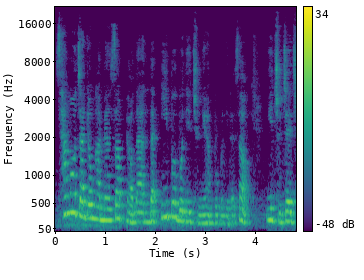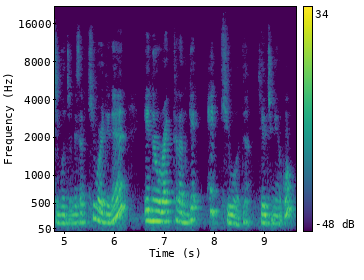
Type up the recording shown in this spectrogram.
상호작용하면서 변화한다 이 부분이 중요한 부분이라서 이 주제 지문 중에서 키워드는 interact라는 게 핵 키워드 제일 중요하고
